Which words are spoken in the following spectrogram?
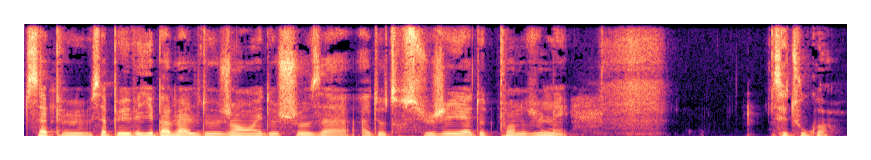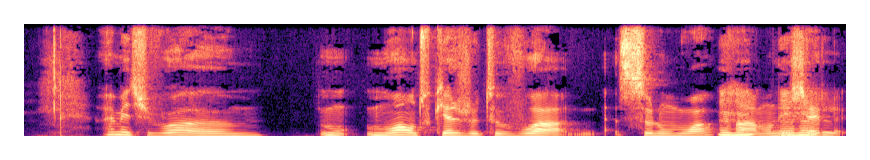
ça peut, ça peut éveiller pas mal de gens et de choses à, à d'autres sujets, à d'autres points de vue, mais c'est tout quoi. Ouais, mais tu vois, euh, moi, en tout cas, je te vois, selon moi, Mhm, enfin, à mon mhm. échelle,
